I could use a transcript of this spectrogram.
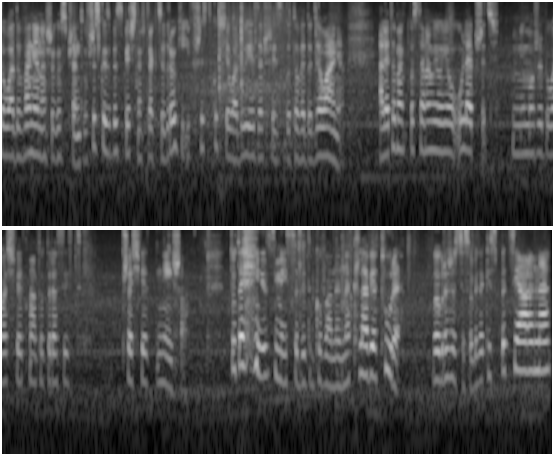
do ładowania naszego sprzętu. Wszystko jest bezpieczne w trakcie drogi i wszystko się ładuje, zawsze jest gotowe do działania. Ale Tomek postanowił ją ulepszyć. Mimo, że była świetna, to teraz jest prześwietniejsza. Tutaj jest miejsce dedykowane na klawiaturę. Wyobrażacie sobie, takie specjalne,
